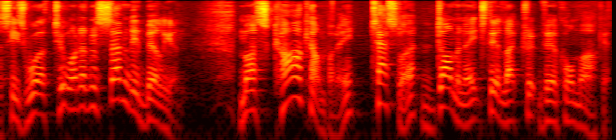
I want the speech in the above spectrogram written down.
He's worth 270 billion. Musk's car company, Tesla, dominates the electric vehicle market.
